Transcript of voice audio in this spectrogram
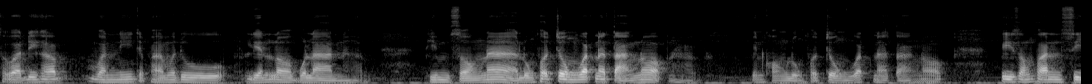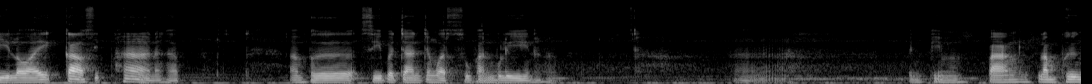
สวัสดีครับ วันนี้จะพามาดูเหรียญหล่อโบราณนะครับ พิมพ์สองหน้าหลวงพ่อจงวัดหน้าต่างนอกนะครับ เป็นของหลวงพ่อจงวัดหน้าต่างนอก ปี 2495 นะครับอำเภอศรีประจันจังหวัดสุพรรณบุรีนะครับเป็นพิมพ์ปางลำพึง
